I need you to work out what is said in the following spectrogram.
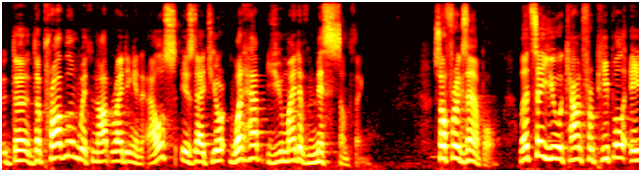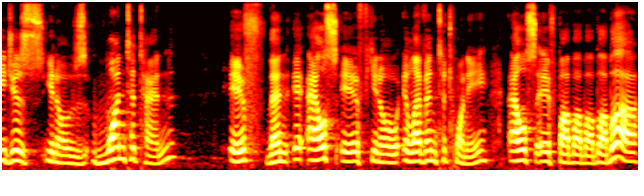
The, the problem with not writing an else is that you're, what hap- you might have missed something. So for example, let's say you account for people ages you know, 1 to 10, if, then else if, you know, 11 to 20, else if blah, blah, blah, blah, blah,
